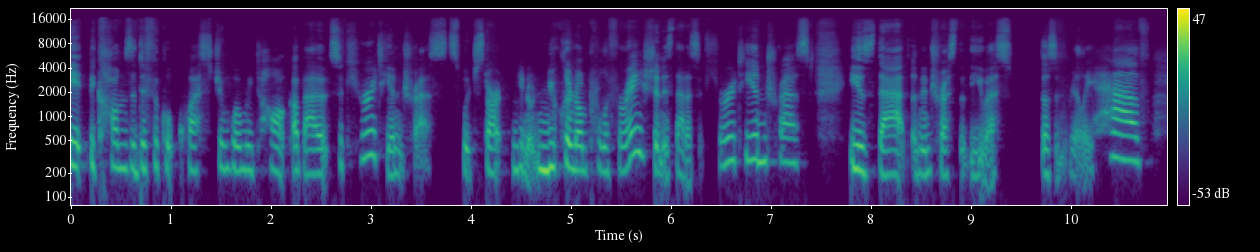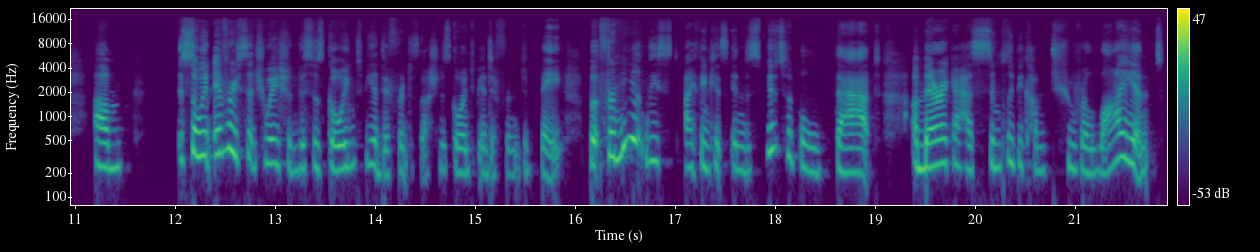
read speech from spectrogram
It becomes a difficult question when we talk about security interests, which start, you know, nuclear nonproliferation. Is that a security interest? Is that an interest that the US doesn't really have? Um, so in every situation, this is going to be a different discussion, it's going to be a different debate. But for me, at least, I think it's indisputable that America has simply become too reliant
